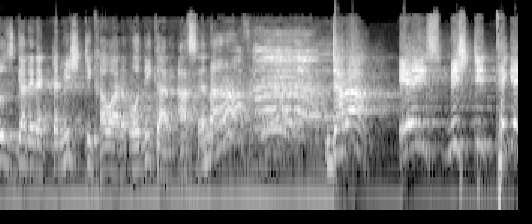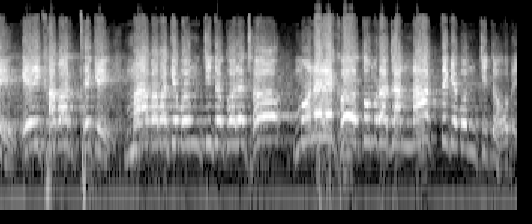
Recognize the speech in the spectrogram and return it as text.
রোজগারের একটা মিষ্টি খাওয়ার অধিকার আছে না? যারা এই মিষ্টির থেকে, এই খাবার থেকে মা বাবাকে বঞ্চিত করেছ, মনে রেখো তোমরা জান্নাত থেকে বঞ্চিত হবে।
